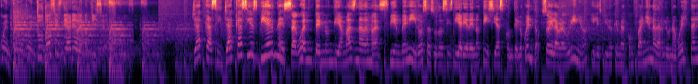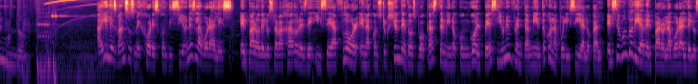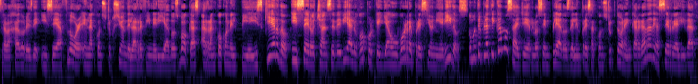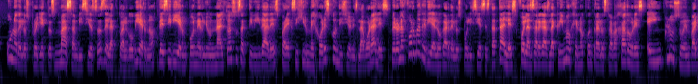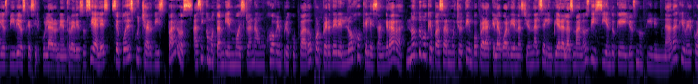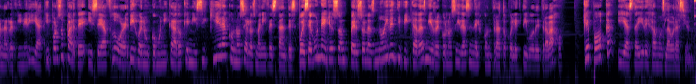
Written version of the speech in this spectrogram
Lo cuento, te lo cuento. Tu dosis diaria de noticias. Ya casi, ya casi es viernes. Aguanten un día más nada más. Bienvenidos a su dosis diaria de noticias con Te lo cuento. Soy Laura Uriño y les pido que me acompañen a darle una vuelta al mundo. Ahí les van sus mejores condiciones laborales. El paro de los trabajadores de ICEA Floor en la construcción de Dos Bocas terminó con golpes y un enfrentamiento con la policía local. El segundo día del paro laboral de los trabajadores de ICEA Floor en la construcción de la refinería Dos Bocas arrancó con el pie izquierdo y cero chance de diálogo porque ya hubo represión y heridos. Como te platicamos ayer, los empleados de la empresa constructora encargada de hacer realidad uno de los proyectos más ambiciosos del actual gobierno decidieron poner ponerle un alto a sus actividades para exigir mejores condiciones laborales, pero la forma de dialogar de los policías estatales fue lanzar gas lacrimógeno contra los trabajadores e incluso en varios videos que circularon en redes sociales se puede escuchar disparos, así como también muestran a un joven preocupado por perder el ojo que le sangraba. No tuvo que pasar mucho tiempo para que la Guardia Nacional se limpiara las manos diciendo que ellos no tienen nada que ver con la refinería y por su parte Isaiah Floor dijo en un comunicado que ni siquiera conoce a los manifestantes pues según ellos son personas no identificadas ni reconocidas en el contrato colectivo de trabajo. Qué poca y hasta ahí dejamos la oración.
